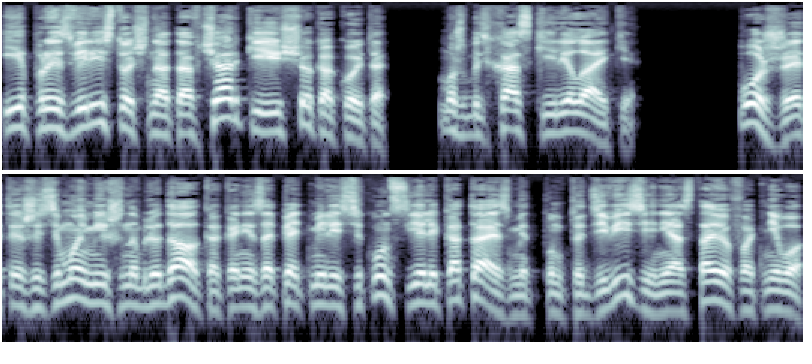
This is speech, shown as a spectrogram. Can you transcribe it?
и произвелись точно от овчарки и еще какой-то, может быть, хаски или лайки. Позже, этой же зимой, Миша наблюдал, как они за 5 миллисекунд съели кота из медпункта дивизии, не оставив от него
